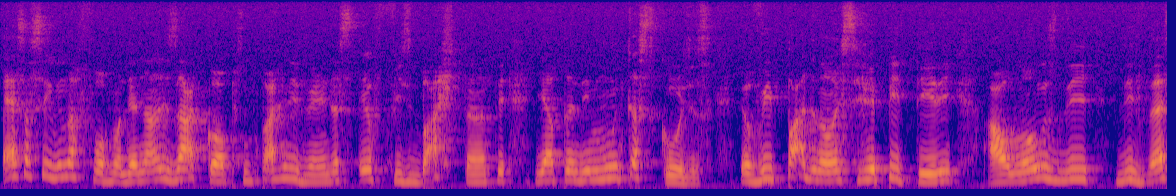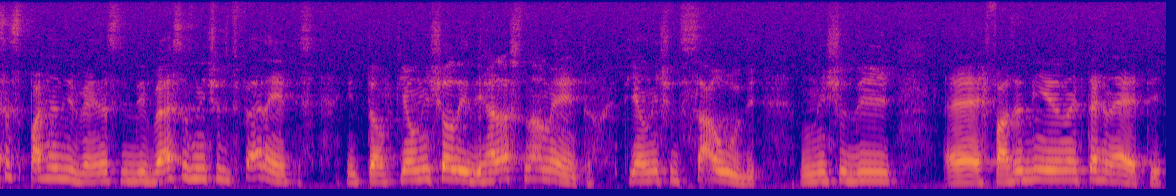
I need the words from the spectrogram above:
Essa segunda forma de analisar copies em páginas de vendas eu fiz bastante e aprendi muitas coisas. Eu vi padrões se repetirem ao longo de diversas páginas de vendas de diversos nichos diferentes. Então tinha um nicho ali de relacionamento, tinha um nicho de saúde, um nicho de é, fazer dinheiro na internet,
